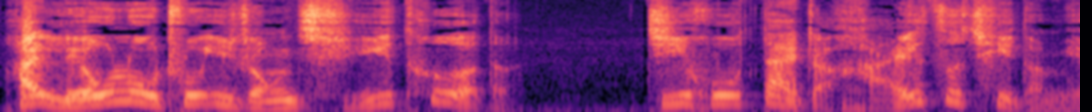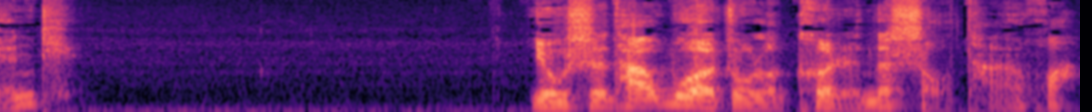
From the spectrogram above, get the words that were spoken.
还流露出一种奇特的、几乎带着孩子气的腼腆。有时他握住了客人的手谈话，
